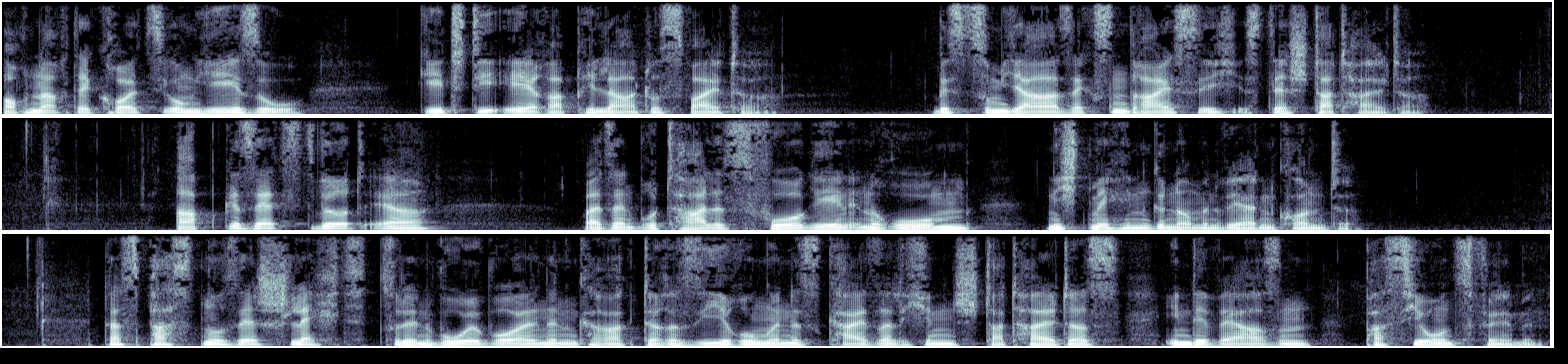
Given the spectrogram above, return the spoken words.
Auch nach der Kreuzigung Jesu geht die Ära Pilatus weiter. Bis zum Jahr 36 ist er Statthalter. Abgesetzt wird er, weil sein brutales Vorgehen in Rom nicht mehr hingenommen werden konnte. Das passt nur sehr schlecht zu den wohlwollenden Charakterisierungen des kaiserlichen Statthalters in diversen Passionsfilmen.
